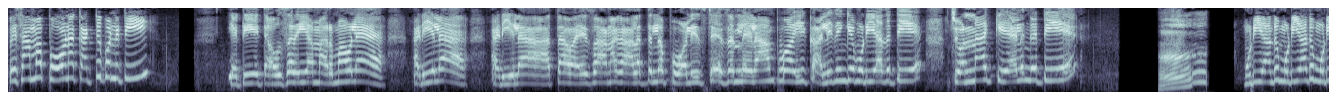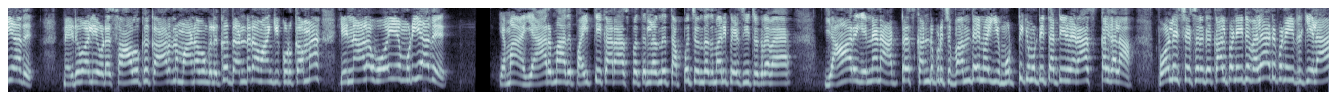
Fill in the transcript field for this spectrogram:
பேசாம போன கட்டு பண்ணுடி எட்டி டவுசரையா மருமவுல அடியல அடியல ஆத்தா வயசான காலத்துல போலீஸ் ஸ்டேஷன்ல எல்லாம் போய் கழுவிங்க முடியாது டி. சொன்னா கேளுங்க டி. முடியாது முடியாது முடியாது. நெடுவாளியோட சாவுக்கு காரணமானவங்களுக்கு தண்டனை வாங்கி கொடுக்காம என்னால ஓய முடியாது. ஏமா யாருமா அது பைத்தியக்கார ஆஸ்பத்திரில இருந்து தப்பு செஞ்சது மாதிரி பேசிட்டு இருக்கிறவ? யார் என்னென்ன அட்ரஸ் கண்டுபிடிச்சு வந்தேன் வை முட்டிக்கு முட்டி தட்டி ராஸ்கல்களா? போலீஸ் ஸ்டேஷனுக்கு கால் பண்ணிட்டு விளையாட்டு பண்ணிட்டு இருக்கீங்களா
